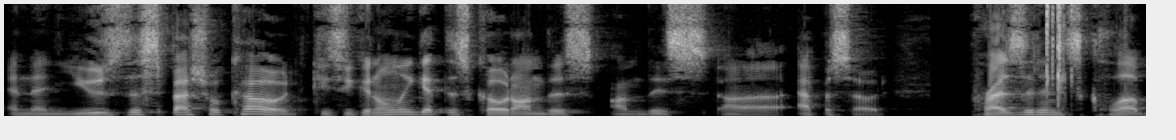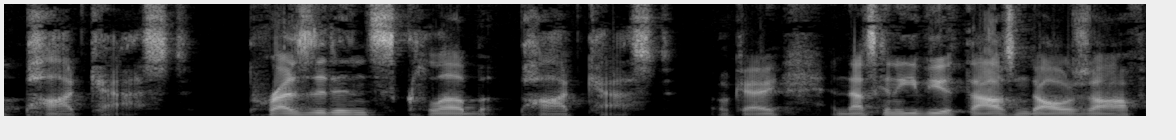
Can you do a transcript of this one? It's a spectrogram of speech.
and then use the special code because you can only get this code on this on this uh, episode. President's Club Podcast. President's Club Podcast. Okay. And that's going to give you a thousand dollars off.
